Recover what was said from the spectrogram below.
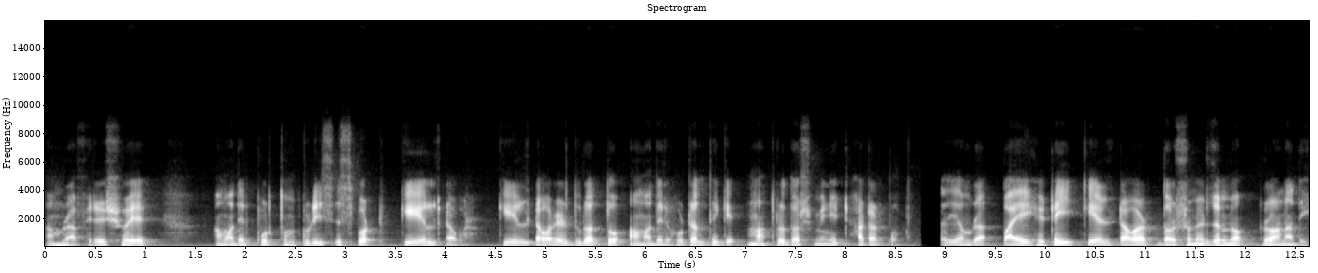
আমরা ফ্রেশ হয়ে আমাদের প্রথম tourist spot KL tower KL টাওয়ারের দূরত্ব আমাদের হোটেল থেকে মাত্র দশ মিনিট হাঁটার পথ। তাই আমরা পায়ে হেঁটেই কেএল টাওয়ার দর্শনের জন্য রওনা দিই।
